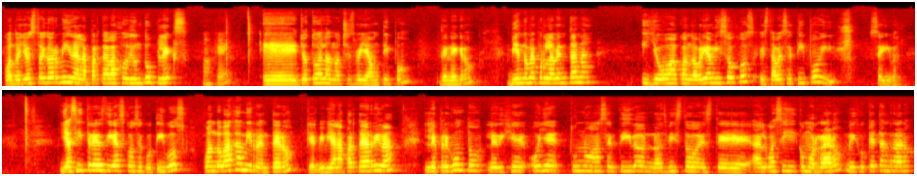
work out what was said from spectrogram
cuando yo estoy dormida en la parte de abajo de un duplex, eh, yo todas las noches veía a un tipo de negro viéndome por la ventana y yo cuando abría mis ojos estaba ese tipo y se iba. Y así tres días consecutivos Cuando baja mi rentero, que vivía en la parte de arriba, le pregunto, le dije, oye, ¿tú no has sentido, no has visto este, algo así como raro? Me dijo, ¿qué tan raro?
